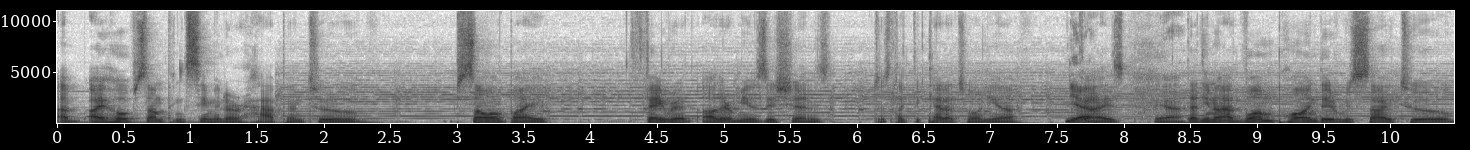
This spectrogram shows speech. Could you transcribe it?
I, I hope something similar happened to some of my favorite other musicians, just like the Katatonia Yeah. guys. Yeah. That you know, at one point they decide to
